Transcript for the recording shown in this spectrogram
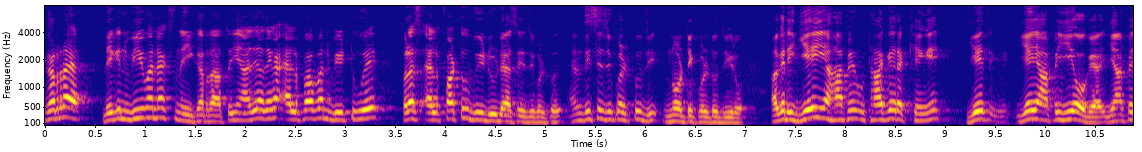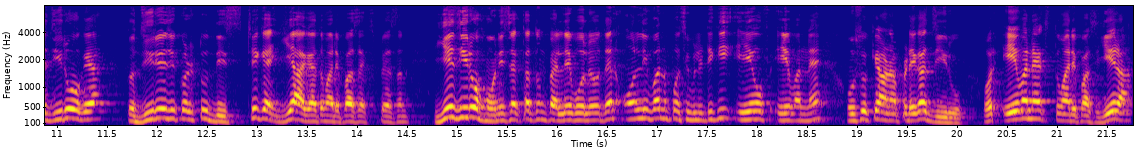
कर रहा है, लेकिन वी वन एक्स नहीं कर रहा। तो यहाँ जाएगा alpha one v two a plus alpha two v two dash is equal to and this is equal to not equal to zero अगर ये यहाँ पे उठा के रखेंगे, ये ये यहाँ पे ये हो गया, यहाँ पे ज़ीरो हो गया तो zero is equal to this ठीक है, ये आ गया तुम्हारे पास एक्सप्रेशन ये ज़ीरो हो नहीं सकता, तुम पहले बोले हो देन ओनली वन पॉसिबिलिटी की ए ऑफ़ ए वन है, उसको क्या होना पड़ेगा ज़ीरो और ए वन एक्स तुम्हारे पास ये रहा।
